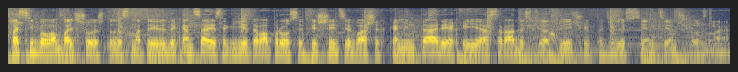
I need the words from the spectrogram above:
Спасибо вам большое, что досмотрели до конца. Если какие-то вопросы, пишите в ваших комментариях, и я с радостью отвечу и поделюсь всем тем, что знаю.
